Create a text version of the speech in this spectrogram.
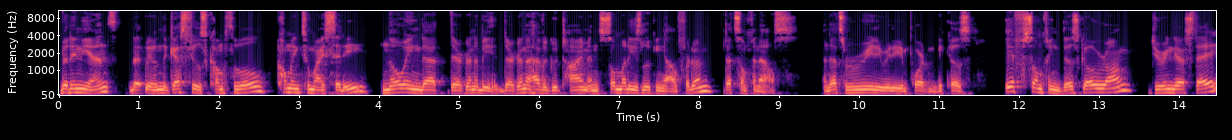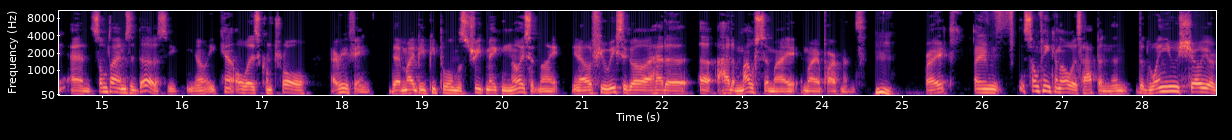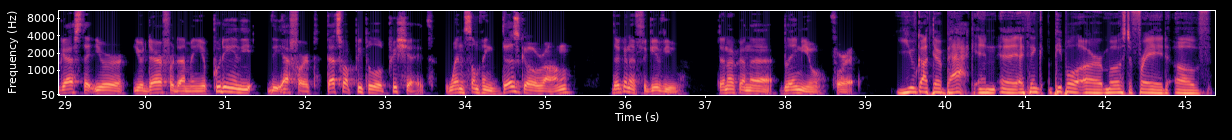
But in the end, that when the guest feels comfortable coming to my city, knowing that they're going to be, they're going to have a good time and somebody's looking out for them, that's something else. And that's really, really important because if something does go wrong during their stay, and sometimes it does, you, you know, you can't always control everything. There might be people on the street making noise at night. You know, a few weeks ago, I had a, a I had a mouse in my in my apartment. Mm right? I mean, something can always happen. And, but when you show your guests that you're, you're there for them and you're putting in the, the effort, that's what people appreciate. When something does go wrong, they're going to forgive you. They're not going to blame you for it. You've got their back. And uh, I think people are most afraid of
